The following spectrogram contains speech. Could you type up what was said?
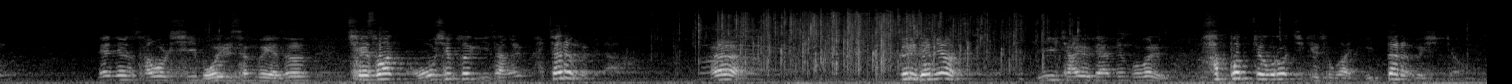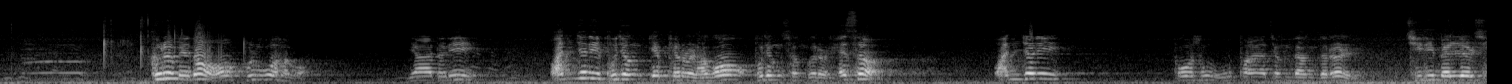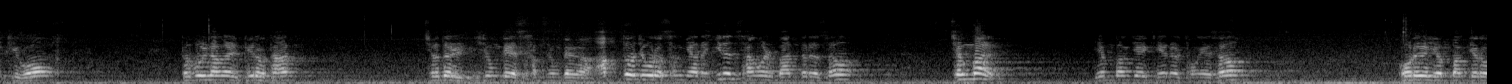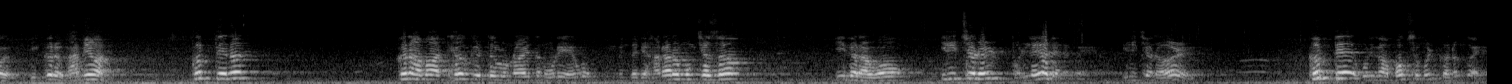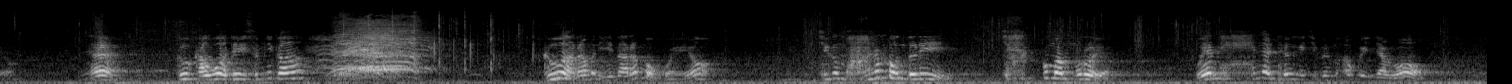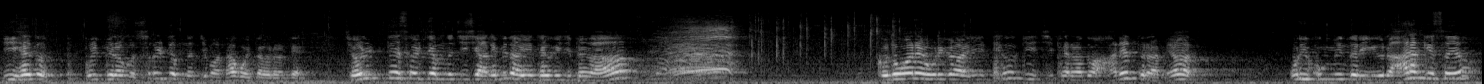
내년 4월 15일 선거에서 최소한 50석 이상을 갖자는 겁니다. 예. 그리 되면 이 자유 대한민국을 합법적으로 지킬 수가 있다는 것이죠. 그럼에도 불구하고 야들이 완전히 부정 개표를 하고 부정 선거를 해서 완전히 보수 우파 정당들을 지리멸렬시키고 더불당을 비롯한 저들 이중대 삼중대가 압도적으로 승리하는 이런 상황을 만들어서 정말 연방제 개헌을 통해서 고려 연방제로 이끌어가면 그때는 그나마 태극기 들고 나있던 우리 애국 국민들이 하나로 뭉쳐서 이들하고 일전을 벌려야 되는 거예요. 일전을. 그때 우리가 목숨을 거는 거예요. 예. 그 각오가 되어 있습니까? 그거 안 하면 이 나라 못 구해요. 지금 많은 분들이 자꾸만 물어요. 왜 맨날 태극기 집회만 하고 있냐고. 이 해도 불필요한 거 쓸데없는 짓만 하고 있다 그러는데 절대 쓸데없는 짓이 아닙니다. 이 태극기 집회가. 그동안에 우리가 이 태극기 집회라도 안 했더라면 우리 국민들이 이걸 알았겠어요?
